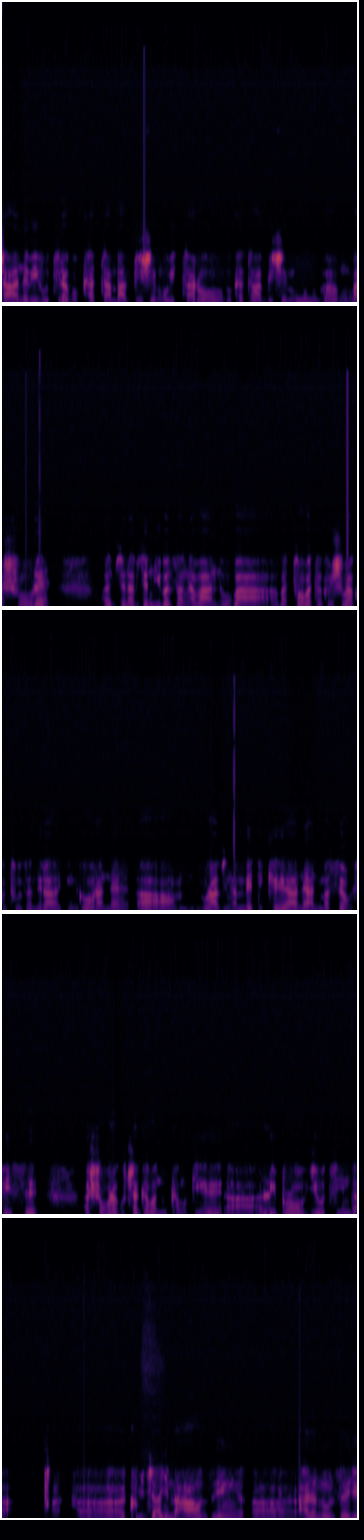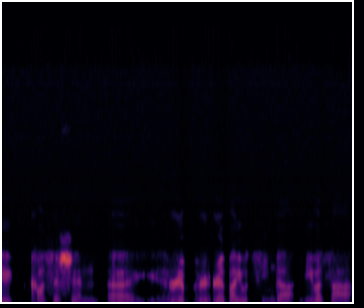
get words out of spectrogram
cane bihutira gukata amabije mu bitaro gukata amabije mu mu mashure. Ibyo navyo nibaza nk'abantu bato bato ko bishobora kutuzanira ingorane uravye nka medicare n'ayandi maserivise ashobora guca agabanuka mu gihe libro yotsinda. Ku bijanye na housing haranuzeye concession reba yotsinda ndibaza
